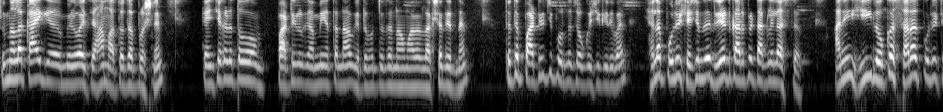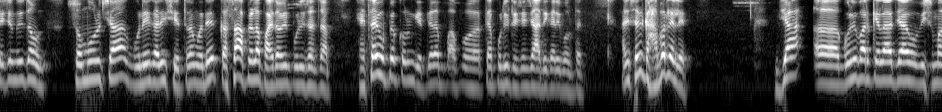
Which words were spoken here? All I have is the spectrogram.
तुम्हाला काय मिळवायचं हा महत्त्वाचा प्रश्न आहे. त्यांच्याकडे तो पाटील मी आता नाव घेतो पण तुझं नाव मला लक्षात येत नाही. तर त्या पाटीलची पूर्ण चौकशी केली पाहिजे. ह्याला पोलीस स्टेशनमध्ये रेड कार्पेट टाकलेलं असतं. आणि ही लोक सरास पोलीस स्टेशनमध्ये जाऊन समोरच्या गुन्हेगारी क्षेत्रामध्ये कसा आपल्याला फायदा होईल पोलिसांचा ह्याचाही उपयोग करून घेतलेला त्या पोलीस स्टेशनचे अधिकारी बोलतात. आणि सगळे घाबरलेले आहेत. ज्या गोळीबार केला ज्या विस्मा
